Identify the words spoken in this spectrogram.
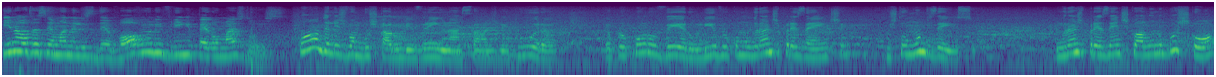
E na outra semana eles devolvem o livrinho e pegam mais dois. Quando eles vão buscar o livrinho na sala de leitura, eu procuro ver o livro como um grande presente, costumo dizer isso, um grande presente que o aluno buscou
